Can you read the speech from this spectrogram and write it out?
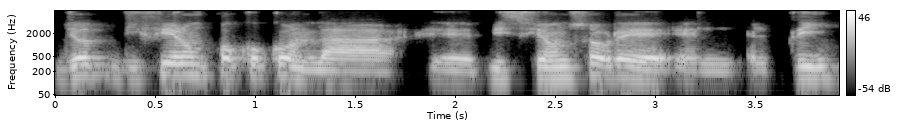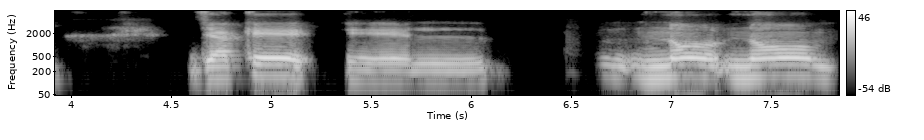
yo difiero un poco con la eh, visión sobre el, el, PRI, ya que el, no, no,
